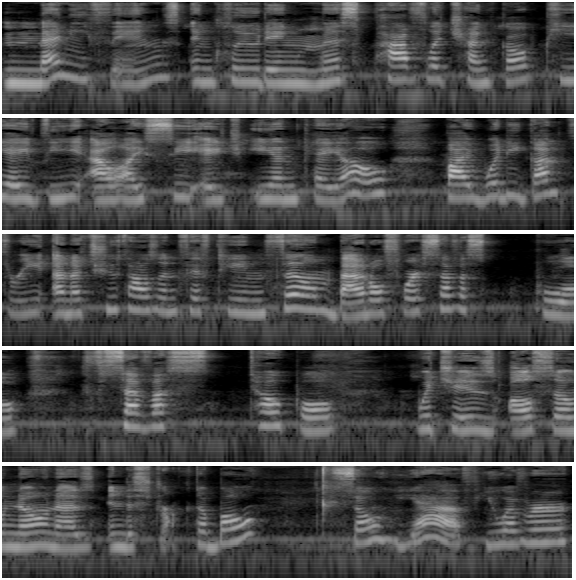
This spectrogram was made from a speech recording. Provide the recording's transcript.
many things, including Miss Pavlichenko, P A V L I C H E N K O, by Woody Guthrie, and a 2015 film, Battle for Sevastopol, Sevastopol, which is also known as Indestructible so yeah, if you ever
